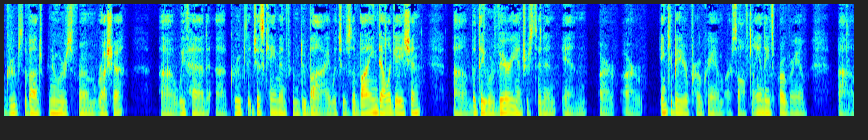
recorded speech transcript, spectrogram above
groups of entrepreneurs from Russia. Uh, we've had a group that just came in from Dubai, which was a buying delegation, uh, but they were very interested in, in our, our incubator program, our soft landings program, uh,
